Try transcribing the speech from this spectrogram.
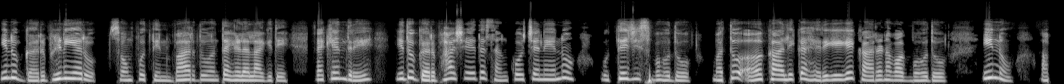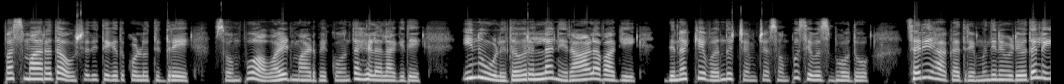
ಇನ್ನು ಗರ್ಭಿಣಿಯರು ಸೊಂಪು ತಿನ್ನಬಾರದು ಅಂತ ಹೇಳಲಾಗಿದೆ. ಯಾಕೆಂದ್ರೆ ಇದು ಗರ್ಭಾಶಯದ ಸಂಕೋಚನೆಯನ್ನು ಉತ್ತೇಜಿಸಬಹುದು. ಮತ್ತು ಅಕಾಲಿಕ ಹೆರಿಗೆಗೆ ಕಾರಣವಾಗಬಹುದು. ಇನ್ನು ಅಪಸ್ಮಾರದ ಔಷಧಿ ತೆಗೆದುಕೊಳ್ಳುತ್ತಿದ್ರೆ ಸೊಂಪು ಅವಾಯ್ಡ್ ಮಾಡಬೇಕು ಅಂತ ಹೇಳಲಾಗಿದೆ. ಇನ್ನು ಉಳಿದವರೆಲ್ಲ ನಿರಾಳವಾಗಿ ದಿನಕ್ಕೆ ಒಂದು ಚಮಚ ಸೊಂಪು ಸೇವಿಸಬಹುದು. ಸರಿ ಹಾಗಾದ್ರೆ ಮುಂದಿನ ವಿಡಿಯೋದಲ್ಲಿ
